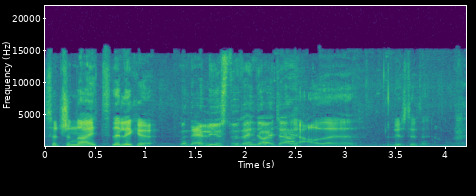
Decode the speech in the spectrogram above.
such a night. Det liker du. Men det er lyst ut ennå, ikke sant? Ja, det er lyst ut. ja.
